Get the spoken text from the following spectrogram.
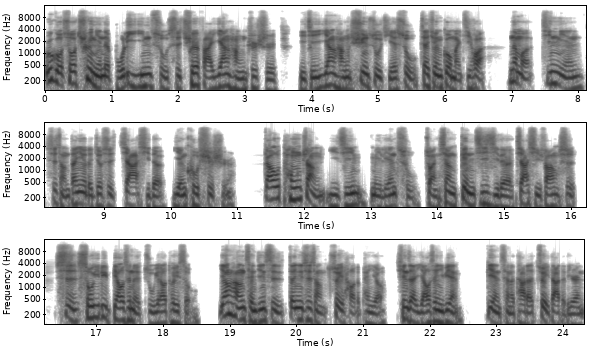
如果说去年的不利因素是缺乏央行支持以及央行迅速结束债券购买计划，那么今年市场担忧的就是加息的严酷事实。高通胀以及美联储转向更积极的加息方式，是收益率飙升的主要推手。央行曾经是债券市场最好的朋友，现在摇身一变，变成了它的最大的敌人。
